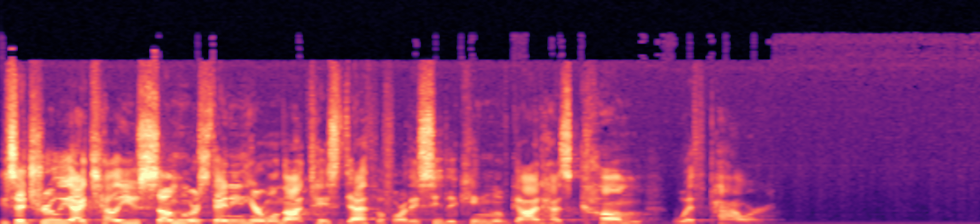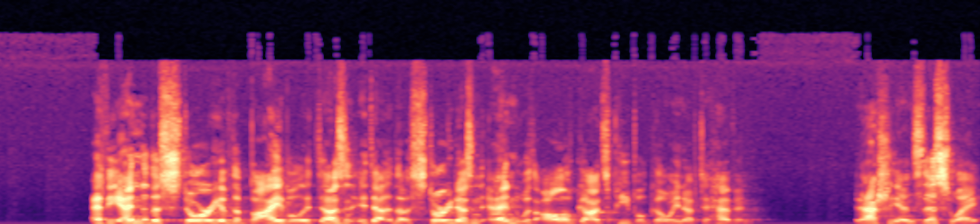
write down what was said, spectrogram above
He said, Truly I tell you, some who are standing here will not taste death before they see the kingdom of God has come with power. At the end of the story of the Bible, it doesn't, it, the story doesn't end with all of God's people going up to heaven. It actually ends this way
